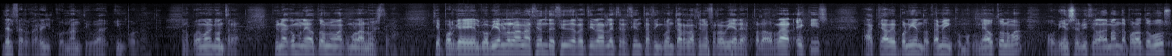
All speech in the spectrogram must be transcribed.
del ferrocarril con una antigüedad importante. Nos podemos encontrar que una comunidad autónoma como la nuestra, que porque el gobierno de la nación decide retirarle 350 relaciones ferroviarias para ahorrar X, acabe poniendo también como comunidad autónoma o bien servicio a la demanda por autobús,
